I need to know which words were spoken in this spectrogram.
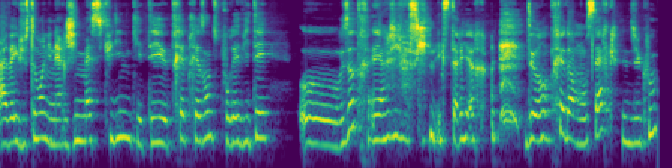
avec justement une énergie masculine qui était très présente pour éviter aux autres énergies masculines extérieures de rentrer dans mon cercle du coup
